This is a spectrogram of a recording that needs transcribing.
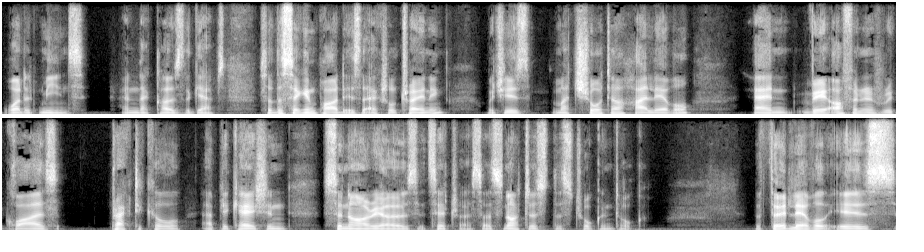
what it means. And that closes the gaps. So the second part is the actual training, which is much shorter, high level, and very often it requires practical application scenarios, etc. So it's not just this talk and talk. The third level is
